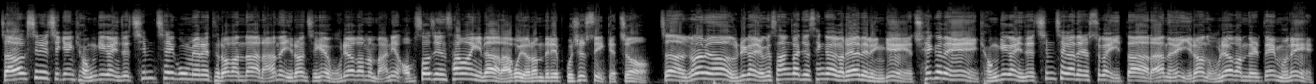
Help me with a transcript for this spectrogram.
자, 확실히 지금 경기가 이제 침체 국면에 들어간다라는 이런 지금 우려감은 많이 없어진 상황이다라고 여러분들이 보실 수 있겠죠. 자, 그러면 우리가 여기서 한 가지 생각을 해야 되는 게 최근에 경기가 이제 침체가 될 수가 있다라는 이런 우려감들 때문에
